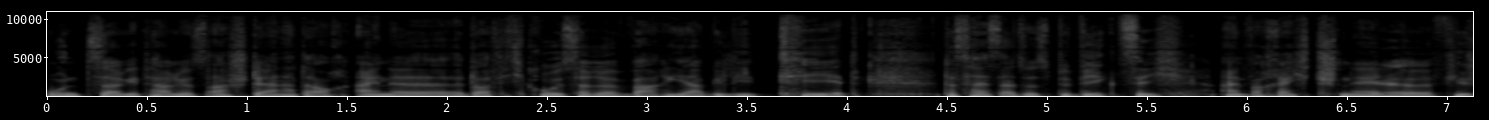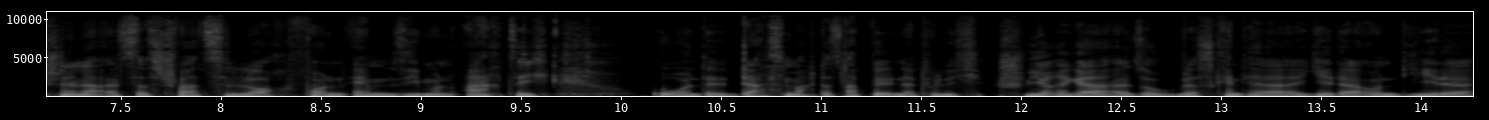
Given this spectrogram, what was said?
Und Sagittarius A Stern hatte auch eine deutlich größere Variabilität. Das heißt also, es bewegt sich einfach recht schnell, äh, viel schneller als das schwarze Loch von M87. Und äh, das macht das Abbilden natürlich schwieriger. Also das kennt ja jeder und jede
